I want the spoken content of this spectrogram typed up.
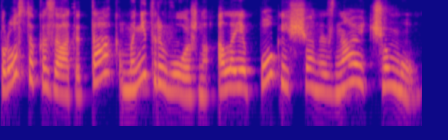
просто казати: так, мені тривожно, але я поки що не знаю чому.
